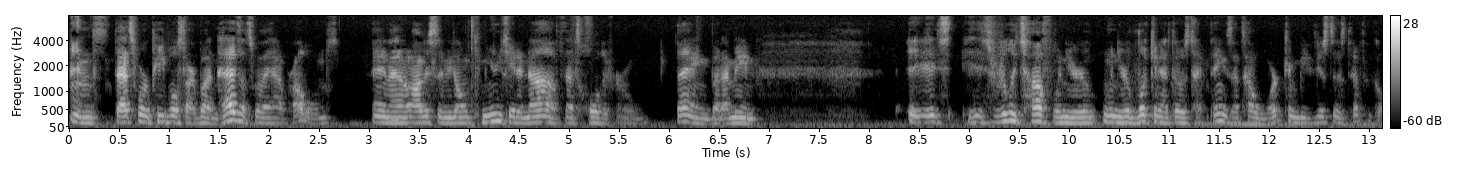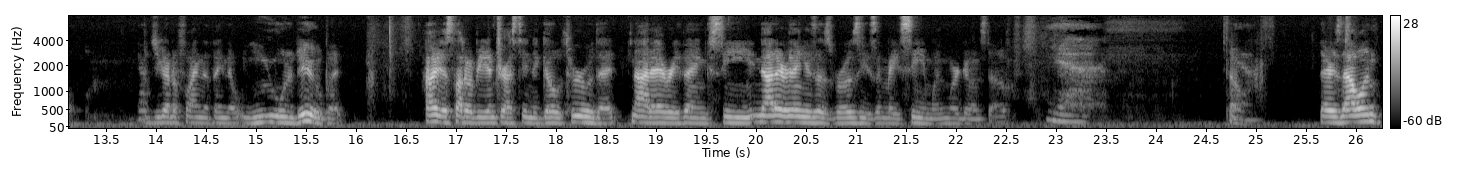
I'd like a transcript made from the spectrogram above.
And that's where people start butting heads. That's where they have problems. And uh, obviously, we don't communicate enough. That's a whole different thing. But I mean, it's it's really tough when you're when you're looking at those type things. That's how work can be just as difficult. Yeah. But you got to find the thing that you want to do. But I just thought it would be interesting to go through that. Not everything seen, not everything is as rosy as it may seem when we're doing stuff. Yeah. So Yeah. there's that one.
